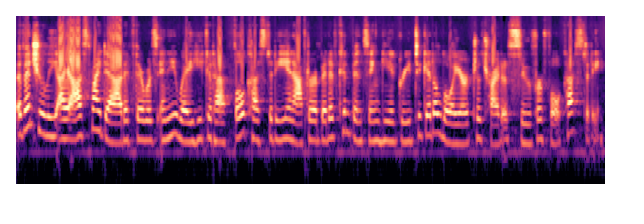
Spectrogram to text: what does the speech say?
Eventually, I asked my dad if there was any way he could have full custody, and after a bit of convincing, he agreed to get a lawyer to try to sue for full custody.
